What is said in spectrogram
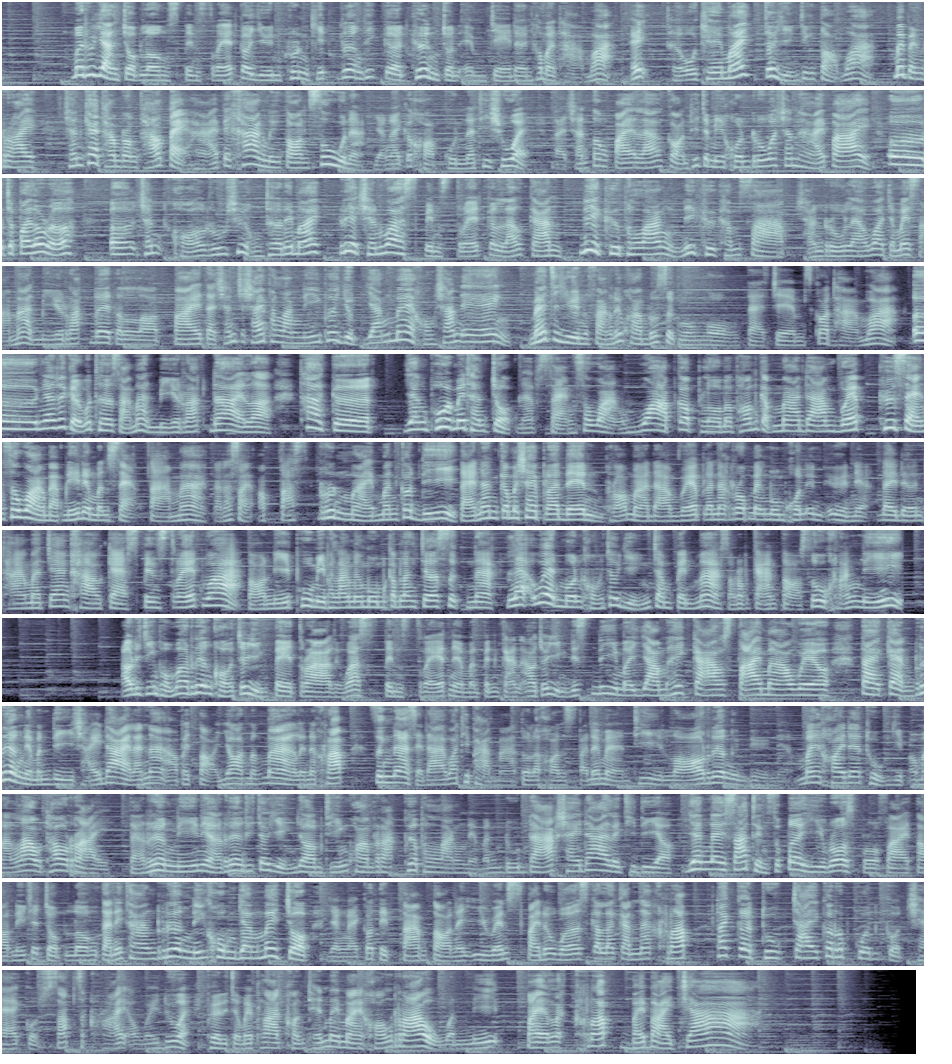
เมื่อทุกอย่างจบลงสปินสเตรทก็ยืนครุ่นคิดเรื่องที่เกิดขึ้นจน MJ เดินเข้ามาถามว่า เฮ้ย เธอโอเคไหม เจ้าหญิงจึงตอบว่า ไม่เป็นไร ฉันแค่ทำรองเท้าแตะหายไปข้างหนึ่งตอนสู้น่ะ ยังไงก็ขอบคุณนะที่ช่วย แต่ฉันต้องไปแล้วก่อนที่จะมีคนรู้ว่าฉันหายไป เออ จะไปแล้วเหรอ เออฉันขอรู้ชื่อของเธอได้ไหม เรียกฉันว่าสปินสเตรทกันแล้วกัน นี่คือพลังนี่คือคำสาปฉันรู้แล้วว่าจะไม่สามารถมีรักได้ตลอดไป แต่ฉันจะใช้พลังนี้เพื่อหยุดยั้งแม่ของฉันเองแม้จะยืนฟังด้วยความรู้สึกงงๆ แต่เจมส์ก็ถามว่า เออ งั้นถ้าเกิดว่าเธอสามารถมีรักได้ล่ะ ถ้าเกิดยังพูดไม่ทันจบนะครับ แสงสว่างวาบก็โผล่มาพร้อมกับมาดามเว็บ คือแสงสว่างแบบนี้เนี่ยมันแสบตามาก แต่ถ้าใส่ออ t ตัสรุ่นใหม่มันก็ดี แต่นั่นก็ไม่ใช่ประเด็น เพราะมาดามเว็บและนักรบแมงมุมคนอื่นๆเนี่ยได้เดินทางมาแจ้งข่าวแก่สปินสเตรทว่า ตอนนี้ผู้มีพลังแมงมุมกำลังเจอศึกหนัก และเวทมนต์ของเจ้าหญิงจำเป็นมากสำหรับการต่อสู้ครั้งนี้ เอาจริงๆผมว่าเรื่องของเจ้าหญิงเปตราหรือว่าสปินสเตรทเนี่ยมันเป็นการเอาเจ้าหญิงดิสนีย์มายำให้กาวสไตล์มาเวลแต่แก่นเรื่องเนี่ยมันดีใช้ได้และน่าเอาไปต่อยอดมากๆเลยนะครับ ซึ่งน่าเสียดายว่าที่ผ่านมาตัวละครสไปเดอร์แมนที่ล้อเรื่องอื่นๆเนี่ยไม่ค่อยได้ถูกหยิบเอามาเล่าเท่าไหร่ แต่เรื่องนี้เนี่ยเรื่องที่เจ้าหญิงยอมทิ้งความรักเพื่อพลังเนี่ยมันดูดาร์กใช้ได้เลยทีเดียว ยังไงซะถึงซูเปอร์ฮีโร่โปรไฟล์ตอนนี้จะจบลง แต่นิทานเรื่องนี้คงยังไม่จบ ยังไงก็ติดตามต่อในอีเวนต์ Spider-Verse กันละกันนะครับถ้าเกิดถูกใจก็รบกวนกดแชร์กด Subscribe เอาไว้ด้วย เพื่อที่จะไม่พลาดคอนเทนต์ใหม่ๆของเราวันนี้ ไปละครับ บ๊ายบายจ้า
